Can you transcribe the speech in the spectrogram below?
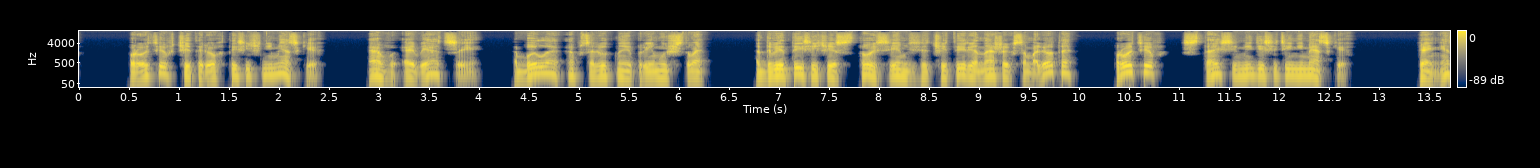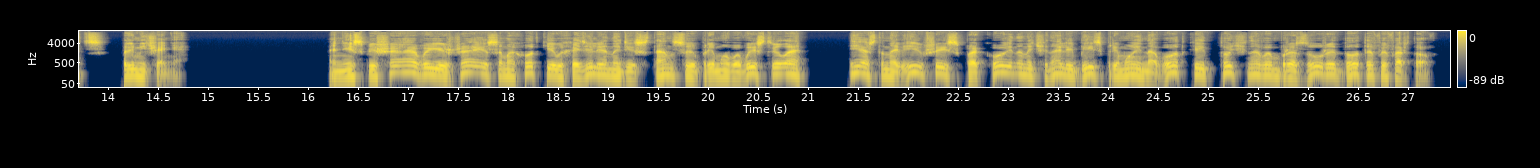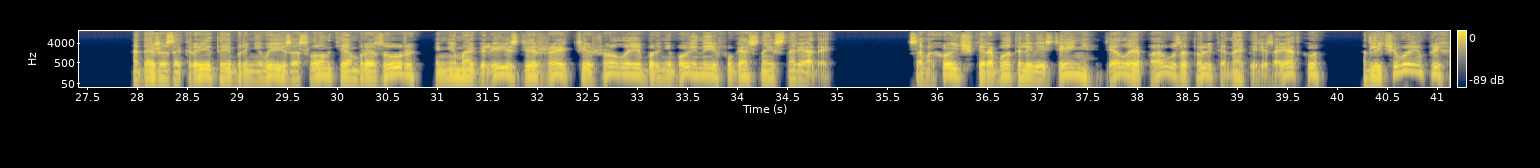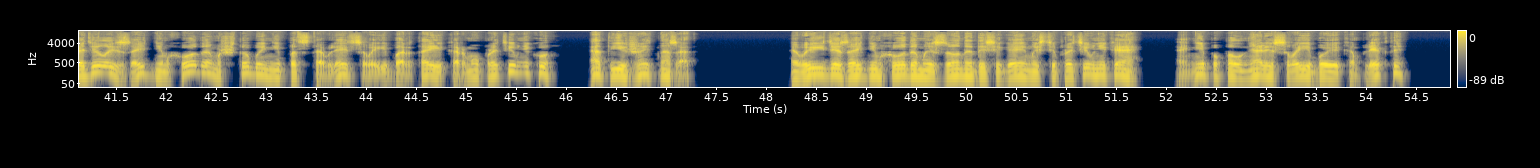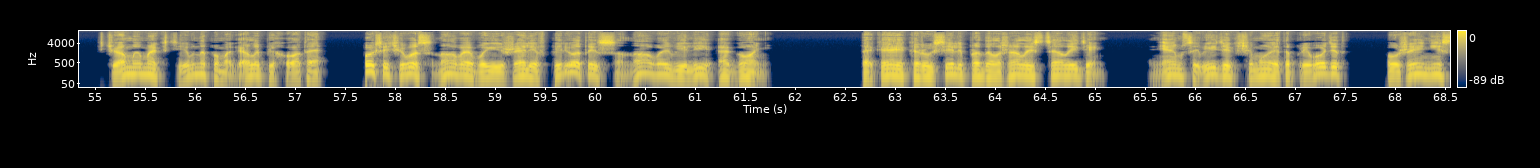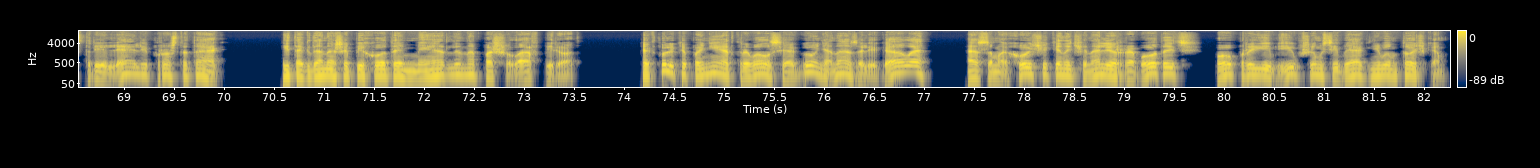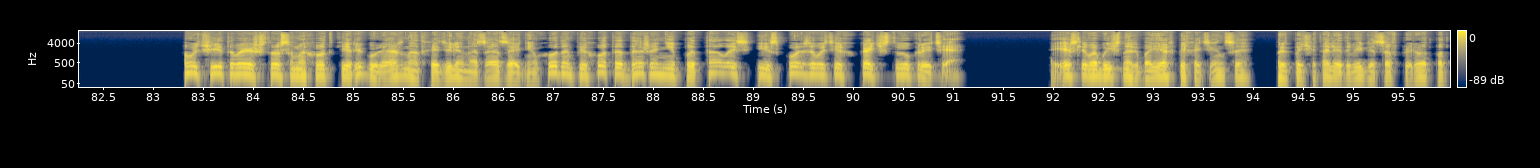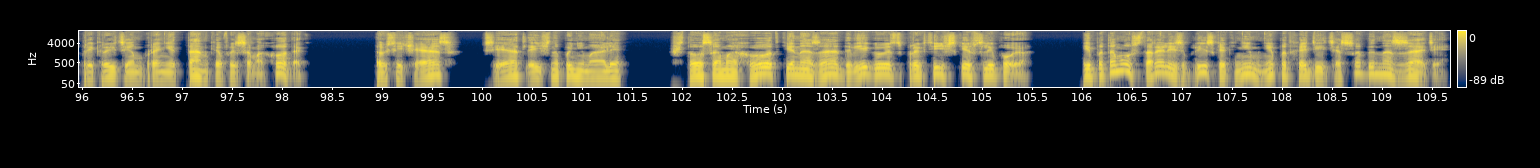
против 4000 немецких, а в авиации было абсолютное преимущество 2174 наших самолета против 170 немецких. Конец примечания. Не спеша, выезжая, самоходки выходили на дистанцию прямого выстрела и, остановившись, спокойно начинали бить прямой наводкой точно в амбразуры дотов и фортов. А даже закрытые броневые заслонки амбразур не могли сдержать тяжелые бронебойные фугасные снаряды. Самоходчики работали весь день, делая паузы только на перезарядку, для чего им приходилось задним ходом, чтобы не подставлять свои борта и корму противнику, отъезжать назад. Выйдя задним ходом из зоны досягаемости противника, они пополняли свои боекомплекты, в чем им активно помогала пехота, после чего снова выезжали вперед и снова вели огонь. Такая карусель продолжалась целый день. Немцы, видя, к чему это приводит, уже не стреляли просто так. И тогда наша пехота медленно пошла вперед. Как только по ней открывался огонь, она залегала, а самоходчики начинали работать по проявившим себя огневым точкам. Учитывая, что самоходки регулярно отходили назад задним ходом, пехота даже не пыталась использовать их в качестве укрытия. Если в обычных боях пехотинцы предпочитали двигаться вперед под прикрытием бронетанков и самоходок, то сейчас все отлично понимали, что самоходки назад двигаются практически вслепую, и потому старались близко к ним не подходить, особенно сзади.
